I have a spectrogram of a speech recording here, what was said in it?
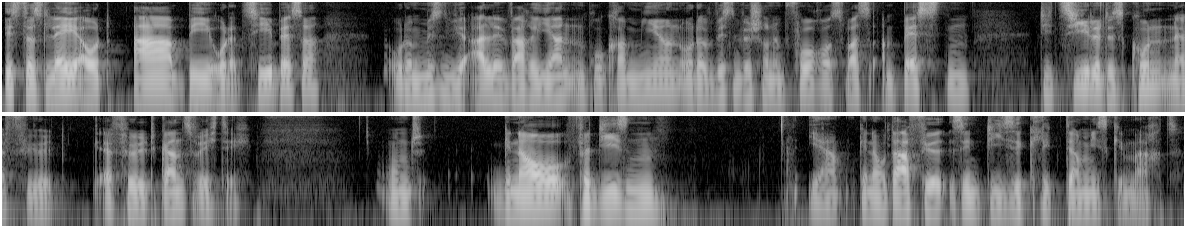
ist das Layout A, B oder C besser? Oder müssen wir alle Varianten programmieren oder wissen wir schon im Voraus, was am besten die Ziele des Kunden erfüllt? erfüllt ganz wichtig. Und genau für diesen ja, genau dafür sind diese Click-Dummies gemacht.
